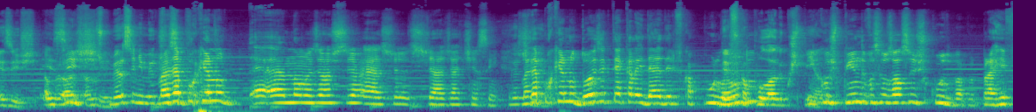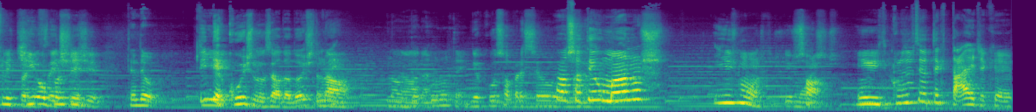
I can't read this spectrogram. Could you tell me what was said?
Existe. É o- Existe. É um dos primeiros inimigos mas que é você porque enfrenta. no. É, é, não, mas eu acho que já, é, já, já, já tinha assim. Já mas tinha. é porque no 2 é que tem aquela ideia dele ficar pulando. Ele fica pulando e E cuspindo. cuspindo e você usar o seu escudo pra, pra refletir Pra ou refletir. proteger. Entendeu? Tem Que- Decus no Zelda 2 também? Não, não, Não, Deku né? não tem. Deku só apareceu... Não, só tem humanos e os monstros. E só. monstros. E, inclusive tem o Tectite, que, é-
